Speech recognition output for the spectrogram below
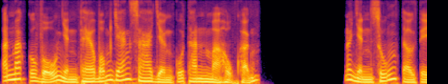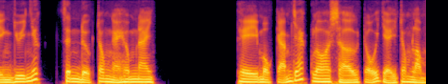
Ánh mắt của Vũ nhìn theo bóng dáng xa dần của Thanh mà hụt hẫng. Nó nhìn xuống tờ tiền duy nhất xin được trong ngày hôm nay. Thì một cảm giác lo sợ trỗi dậy trong lòng.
